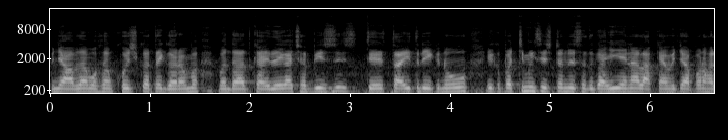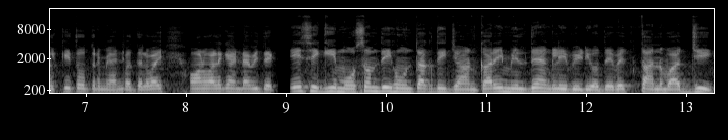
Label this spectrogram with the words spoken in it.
ਪੰਜਾਬ ਦਾ ਮੌਸਮ ਖੁਸ਼ਕ ਅਤੇ ਗਰਮ ਬੰਦਾ ਦਿਖਾਈ ਦੇਗਾ 26 ਤੇ 27 ਤਰੀਕ ਨੂੰ ਇੱਕ ਪੱਛਮੀ ਸਿਸਟਮ ਦੇ ਸਦਕਾ ਹੀ ਇਹਨਾਂ ਇਲਾਕਿਆਂ ਵਿੱਚ ਆਪਾਂ ਨੂੰ ਹਲਕੀ ਤੋਂ ਦਰਮਿਆਨੀ ਬਦਲਵਾਈ ਆਉਣ ਵਾਲੇ ਘੰਟਿਆਂ ਵਿੱਚ ਦੇਖ ਇਹ ਸੀਗੀ ਮੌਸਮ ਦੀ ਹੁਣ ਤੱਕ ਦੀ ਜਾਣਕਾਰੀ। ਮਿਲਦੇ ਹਾਂ ਅਗਲੀ ਵੀਡੀਓ ਦੇ ਵਿੱਚ। ਧੰਨਵਾਦ ਜੀ।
